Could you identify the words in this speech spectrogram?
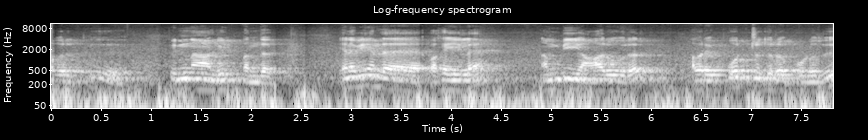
அவருக்கு பின்னாளில் வந்தது. எனவே அந்த வகையில் நம்பி ஆரூரர் அவரை போற்றுகிற பொழுது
